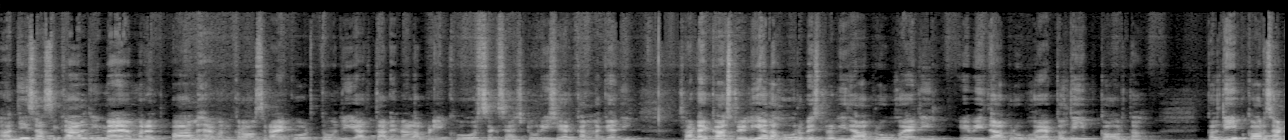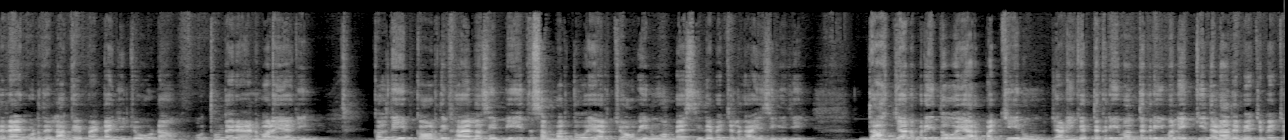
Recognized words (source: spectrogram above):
ਹਾਂਜੀ, ਸਤਿ ਸ਼੍ਰੀ ਅਕਾਲ ਜੀ। ਮੈਂ ਅਮਰਿਤਪਾਲ ਹੈਵਨ ਕ੍ਰਾਸ ਰਾਏਕੋਟ ਤੋਂ ਜੀ। ਅੱਜ ਤੁਹਾਡੇ ਨਾਲ ਆਪਣੀ ਇੱਕ ਹੋਰ ਸਕਸੈਸ ਸਟੋਰੀ ਸ਼ੇਅਰ ਕਰਨ ਲੱਗਿਆ ਜੀ। ਸਾਡਾ ਇੱਕ ਆਸਟ੍ਰੇਲੀਆ ਦਾ ਹੋਰ ਵਿਜ਼ਟਰ ਵੀਜ਼ਾ ਅਪਰੂਵ ਹੋਇਆ ਜੀ। ਇਹ ਵੀਜ਼ਾ ਅਪਰੂਵ ਹੋਇਆ ਕੁਲਦੀਪ ਕੌਰ ਦਾ। ਕੁਲਦੀਪ ਕੌਰ ਸਾਡੇ ਰਾਏਕੋਟ ਦੇ ਲਾਗੇ ਪਿੰਡ ਹੈ ਜੀ ਝੋੜਾ ਉੱਥੋਂ ਦੇ ਰਹਿਣ ਵਾਲੇ ਆ ਜੀ। ਕੁਲਦੀਪ ਕੌਰ ਦੀ ਫਾਈਲ ਅਸੀਂ 20 ਦਸੰਬਰ 2024 ਨੂੰ ਅੰਬੈਸੀ ਦੇ ਵਿੱਚ ਲਗਾਈ ਸੀਗੀ ਜੀ। 10 ਜਨਵਰੀ 2025 ਨੂੰ, ਜਾਣੀ ਕਿ ਤਕਰੀਬਨ ਤਕਰੀਬਨ 21 ਦਿਨਾਂ ਦੇ ਵਿੱਚ ਵਿੱਚ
